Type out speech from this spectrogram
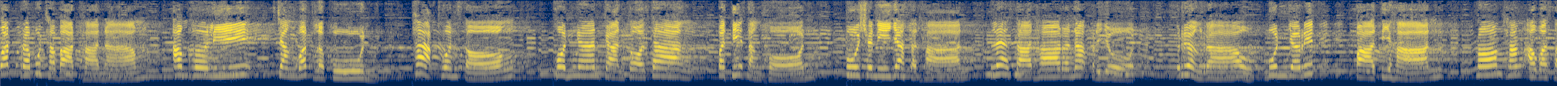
วัดพระพุทธบาทผาน้ำอำเภอลีจังหวัดละปูน ภาคทวนสองผลงานการก่อสร้างปฏิสังขรณ์ปูชนียสถานและสาธารณประโยชน์ เรื่องราวบุญยริศ ปาฏิหาริย์พร้อมทั้งอวส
